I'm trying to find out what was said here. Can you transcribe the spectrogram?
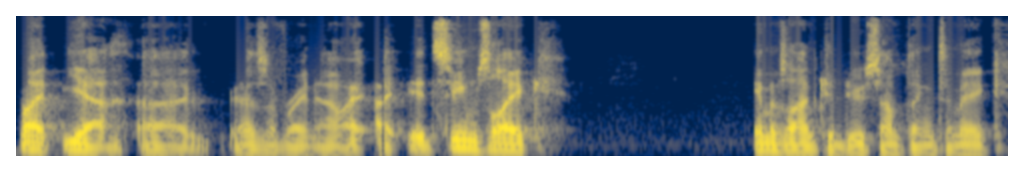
but yeah, uh, as of right now, I, I, it seems like Amazon could do something to make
